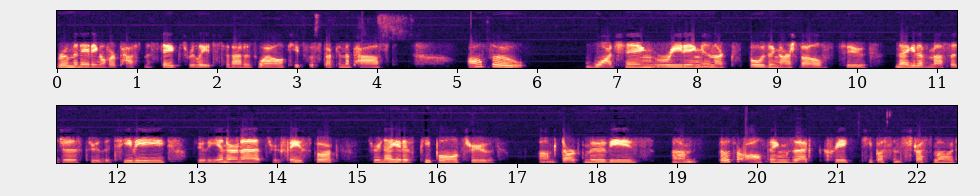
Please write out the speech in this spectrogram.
Ruminating over past mistakes relates to that as well, keeps us stuck in the past. Also, watching, reading, and exposing ourselves to negative messages through the TV, through the internet, through Facebook, through negative people, through um, dark movies. Um, those are all things that create keep us in stress mode.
